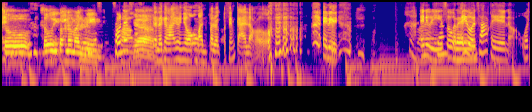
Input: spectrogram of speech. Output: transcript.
So, so ikaw naman. Yes. So next Wow. na Yeah. Talagang ayaw niyo akong ano, palagpasin kala ko. anyway, anyway, so, ayun, sa akin, what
